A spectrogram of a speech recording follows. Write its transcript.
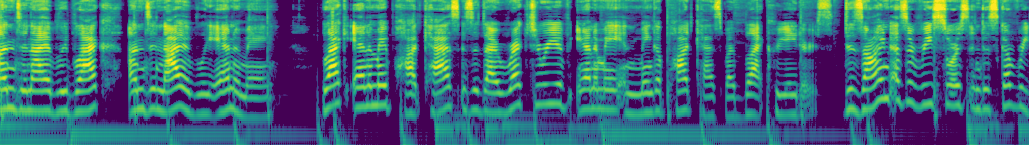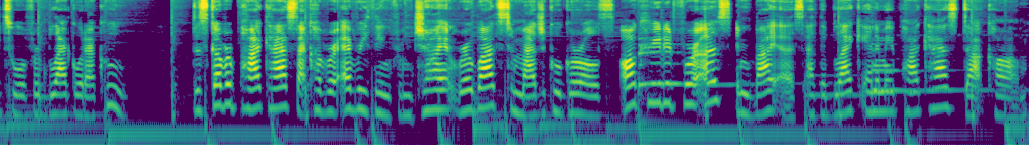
Undeniably Black, Undeniably Anime. Black Anime Podcast is a directory of anime and manga podcasts by Black creators, designed as a resource and discovery tool for Black otaku. Discover podcasts that cover everything from giant robots to magical girls, all created for us and by us at theblackanimepodcast.com.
